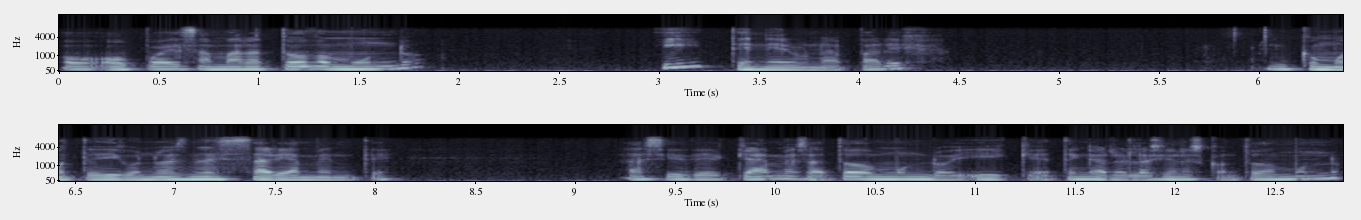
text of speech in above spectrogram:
o, puedes amar a todo mundo y tener una pareja. Como te digo, no es necesariamente así de que ames a todo mundo y que tengas relaciones con todo mundo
